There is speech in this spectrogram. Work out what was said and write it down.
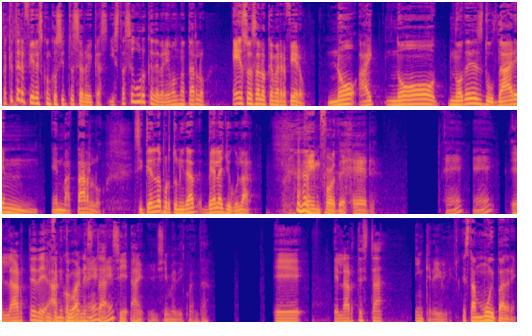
¿A qué te refieres con cositas heroicas? ¿Y estás seguro que deberíamos matarlo? Eso es a lo que me refiero. No hay, no, no debes dudar en, en matarlo. Si tienes la oportunidad, ve a la yugular. Aim for the head. ¿Eh? ¿Eh? El arte de Infinity Aquaman War, está... ¿eh? Sí, ay, sí me di cuenta. Eh, el arte está increíble. Está muy padre.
